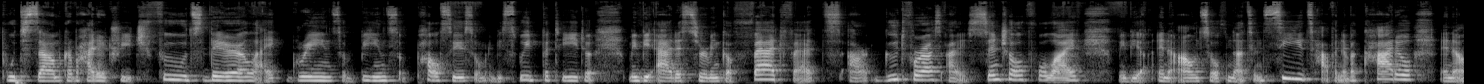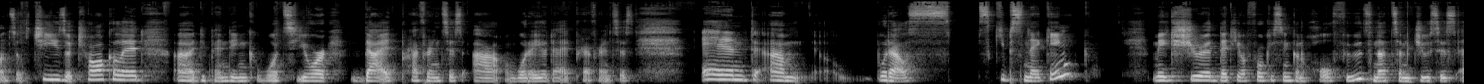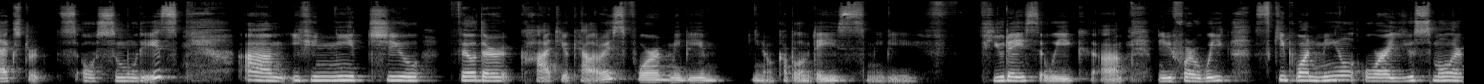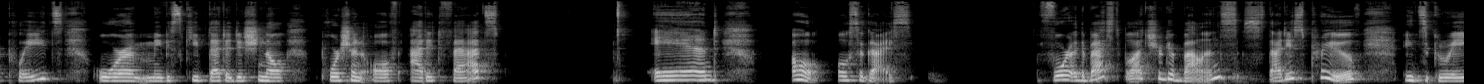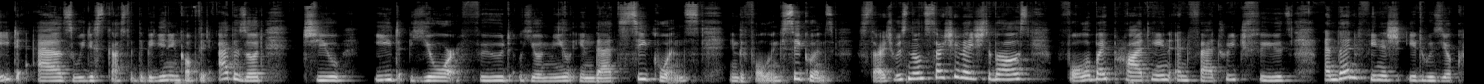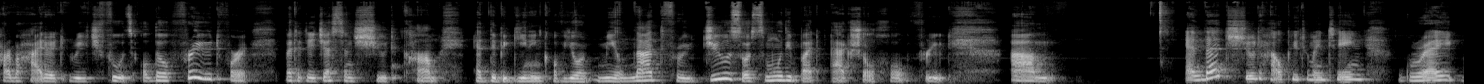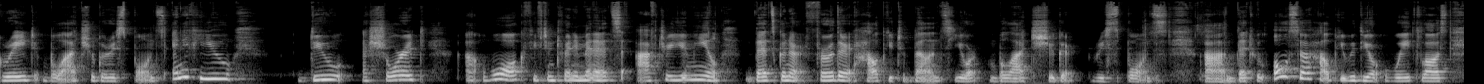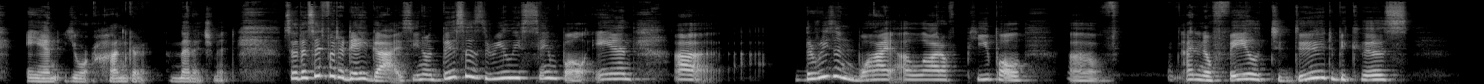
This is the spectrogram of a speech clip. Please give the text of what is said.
put some carbohydrate rich foods there like grains or beans or pulses or maybe sweet potato. Maybe add a serving of fat. Fats are good for us are essential for life. Maybe an ounce of nuts and seeds half an avocado an ounce of cheese or chocolate uh, depending what's your diet preferences are what are your diet preferences. And um, what else? Skip snacking Make sure that you're focusing on whole foods, not some juices, extracts, or smoothies. Um, if you need to further cut your calories for maybe, you know, a couple of days, maybe few days a week, uh, maybe for a week, skip one meal or use smaller plates or maybe skip that additional portion of added fats. And oh, also guys, for the best blood sugar balance, studies prove it's great, as we discussed at the beginning of the episode, to eat your food, your meal in that sequence, in the following sequence. Start with non-starchy vegetables, followed by protein and fat-rich foods, and then finish it with your carbohydrate-rich foods. Although fruit for better digestion should come at the beginning of your meal, not fruit juice or smoothie, but actual whole fruit. Um, and that should help you to maintain great, great blood sugar response. And if you do a short uh, walk 15 20 minutes after your meal that's going to further help you to balance your blood sugar response. Uh, that will also help you with your weight loss and your hunger management. So that's it for today guys. You know this is really simple. And uh, the reason why a lot of people uh, I don't know, fail to do it because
